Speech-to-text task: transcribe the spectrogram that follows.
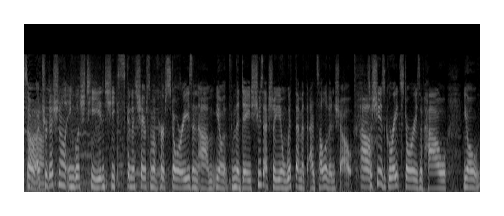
So Aw. a ah. traditional English tea, and she's going to share some of her stories and um, you know from the days she was actually you know with them at the Ed Sullivan Show. Oh. So she has great stories of how you know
